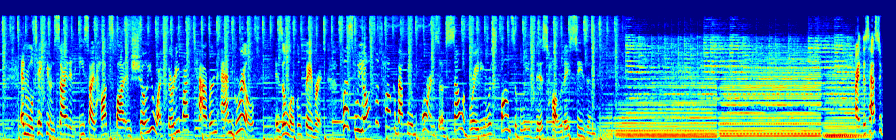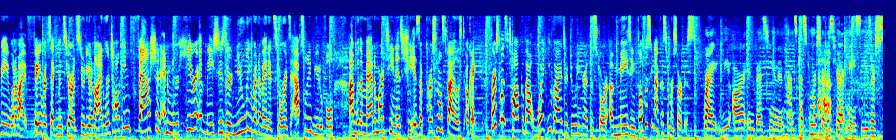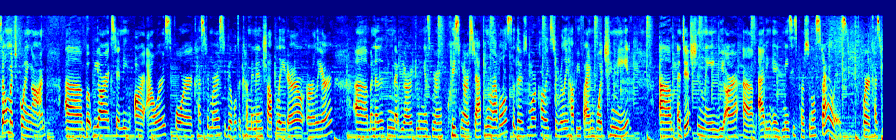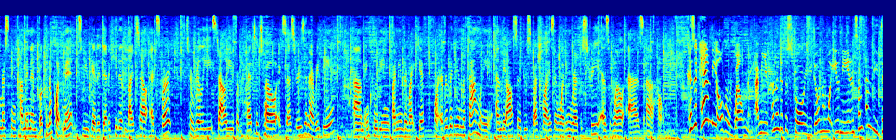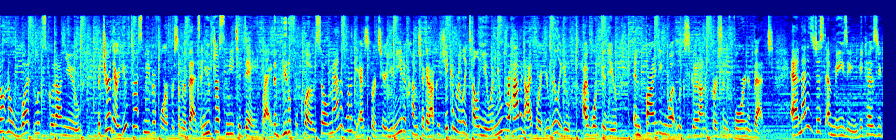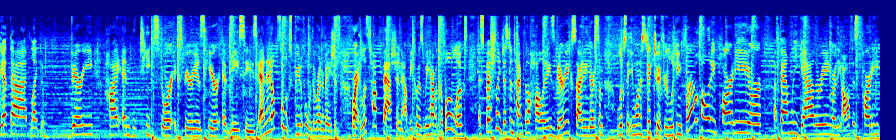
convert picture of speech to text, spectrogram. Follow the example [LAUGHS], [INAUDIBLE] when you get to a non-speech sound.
And we'll take you inside an Eastside hotspot and show you why 35 Tavern and Grill is a local favorite. Plus, we also talk about the importance of celebrating responsibly this holiday season. Right, this has to be one of my favorite segments here on Studio 9. We're talking fashion, and we're here at Macy's, their newly renovated store. It's absolutely beautiful. I'm with Amanda Martinez. She is a personal stylist. Okay, first let's talk about what you guys are doing here at the store. Amazing. Focusing on customer service. Right. We are investing in enhanced customer service uh -huh. here at Macy's. There's so much going on, um, but we are extending our hours for customers to be able to come in and shop later or earlier. Um, another thing that we are doing is we're increasing our staffing levels, so there's more colleagues to really help you find what you need. Um, additionally, we are um, adding a Macy's personal stylist where customers can come in and book an appointment. So you get a dedicated lifestyle expert to really style you from head to toe, accessories and everything, um, including finding the right gift for everybody in the family. And they also do specialize in wedding registry as well as uh, home. Because it can be overwhelming. I mean, you come into the store, you don't know what you need, and sometimes you don't know what looks good on you, but you're there. You've dressed me before for some events, and you've dressed me today. Right. The beautiful clothes. So Amanda's one of the experts here. You need to come check it out, because she can really tell you, and you have an eye for it, you really do. I've worked with you in finding what looks good on a person for an event. And that is just amazing, because you get that, like, very high-end boutique store experience here at Macy's. And it also looks beautiful with the renovations. Right, let's talk fashion now because we have a couple of looks, especially just in time for the holidays. Very exciting. There's some looks that you want to stick to if you're looking for a holiday party or a family gathering or the office party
